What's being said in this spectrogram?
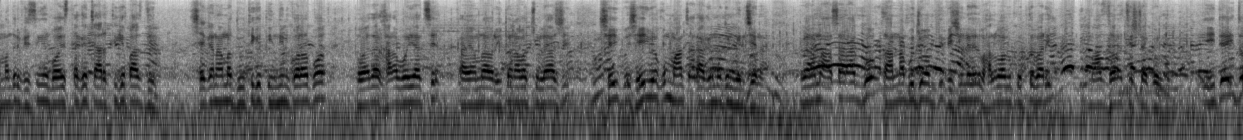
আমাদের ফিশিংয়ের বয়স থাকে চার থেকে পাঁচ দিন। সেখানে আমরা দু থেকে তিন দিন করার পর ওয়েদার খারাপ হয়ে যাচ্ছে, তাই আমরা রিটার্ন আবার চলে আসি। সেই সেই রকম মাছ আর আগের মতো মিলছে না। এবার আমরা আশা রাখব রান্না পুজো অবধি ফিশিংটা ভালোভাবে করতে পারি, মাছ ধরার চেষ্টা করব। এইটাই তো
